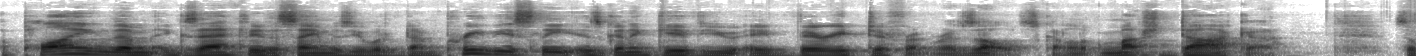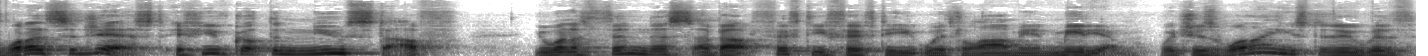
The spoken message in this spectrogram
applying them exactly the same as you would have done previously is going to give you a very different result. It's going to look much darker. So what I'd suggest, if you've got the new stuff, you want to thin this about 50-50 with Lahmian medium, which is what I used to do with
